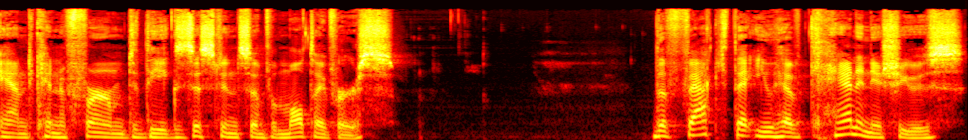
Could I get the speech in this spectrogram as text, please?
and confirmed the existence of a multiverse, the fact that you have canon issues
